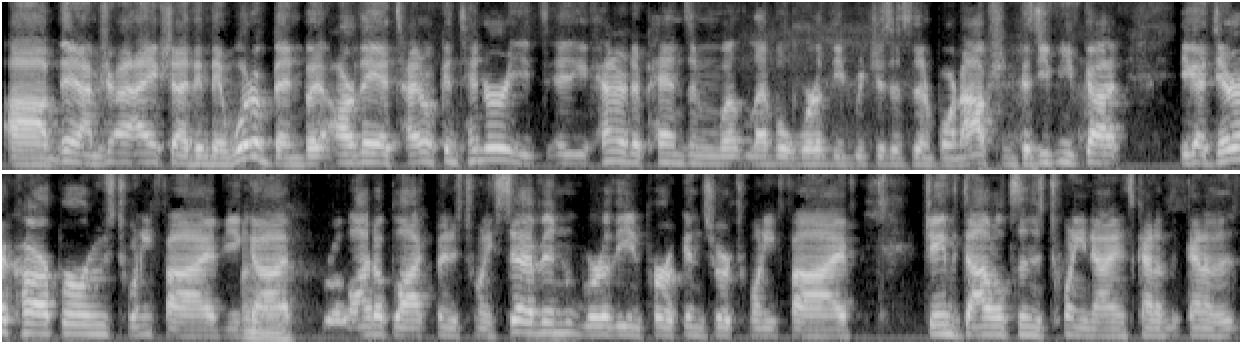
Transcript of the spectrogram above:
Um, and I'm sure, actually, I think they would have been, but are they a title contender? It, it kind of depends on what level Worthy reaches as the number one option because you've, you've got you got Derek Harper, who's 25. You uh-huh. got uh-huh. Rolando Blackman, who's 27. Worthy and Perkins, who are 25. James Donaldson is 29. It's kind of kind of the,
